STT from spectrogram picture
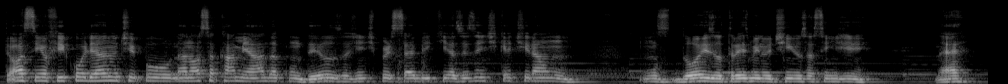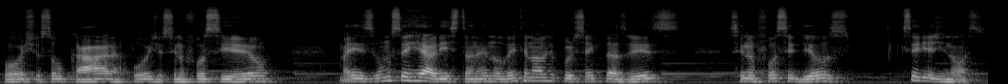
Então assim, eu fico olhando, tipo, na nossa caminhada com Deus, a gente percebe que às vezes a gente quer tirar um, uns dois ou três minutinhos assim de, né? Poxa, eu sou o cara, poxa, se não fosse eu. Mas vamos ser realistas, né? 99% das vezes, se não fosse Deus, o que seria de nós?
